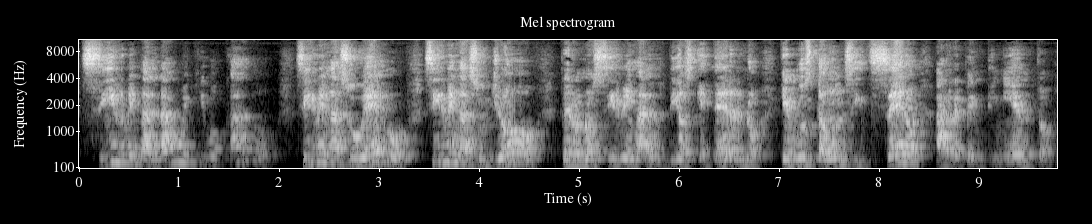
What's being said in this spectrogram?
sirven al amo equivocado, sirven a su ego, sirven a su yo, pero no sirven al Dios eterno que busca un sincero arrepentimiento.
